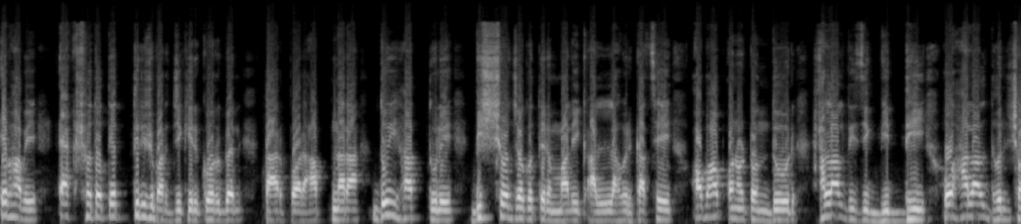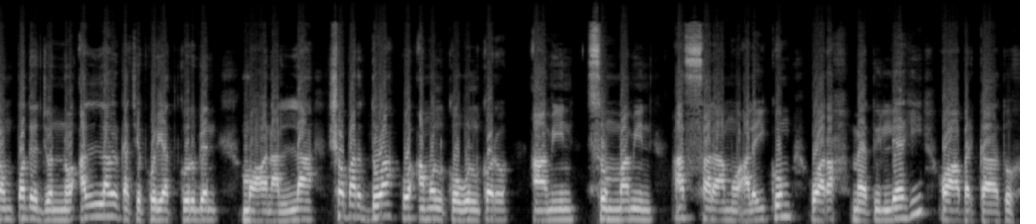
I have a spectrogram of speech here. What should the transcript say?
এভাবে একশত তেত্রিশ বার জিকির করবেন। তারপর আপনারা দুই হাত তুলে বিশ্ব জগতের মালিক আল্লাহর কাছে অভাব অনটন দূর, হালাল রিজিক বৃদ্ধি ও হালাল ধন সম্পদের জন্য আল্লাহর কাছে ফরিয়াদ করবেন। মহান আল্লাহ, সবার দোয়া ও আমল কবুল করো। আমিন সুম্মামিন আসসালামু আলাইকুম ওয়া রাহমাতুল্লাহি ওয়া বারাকাতুহু।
